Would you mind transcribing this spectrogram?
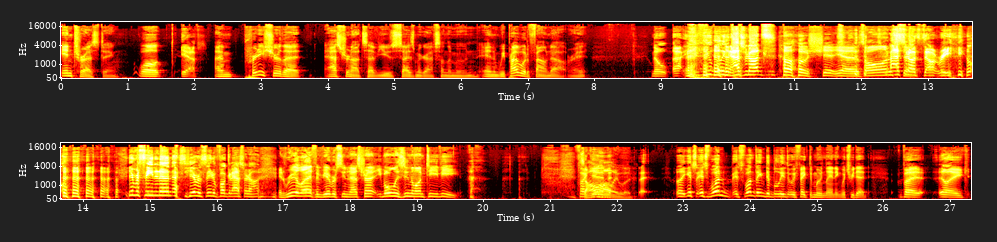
Interesting. Well, Yeah. I'm pretty sure that astronauts have used seismographs on the moon, and we probably would have found out, right? No, uh, you, you believe in astronauts? Oh, shit. Yeah, it's all on astronauts aren't real. you ever seen it? You ever seen a fucking astronaut? In real life, have you ever seen an astronaut? You've only seen them on TV. it's all Fucking- Hollywood. Like it's it's one it's one thing to believe that we faked the moon landing, which we did, but like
